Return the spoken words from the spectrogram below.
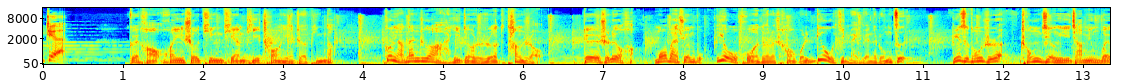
者。各位好，欢迎收听 TMT 创业者频道。共享单车啊，依旧是热的烫手。六月十六号，摩拜宣布又获得了超过六亿美元的融资。与此同时，重庆一家名为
